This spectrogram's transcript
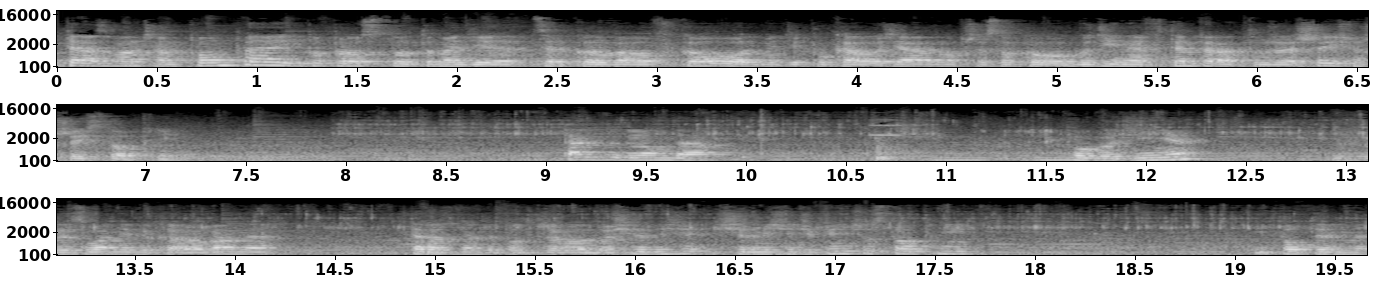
I teraz włączam pompę i po prostu to będzie cyrkulowało w koło i będzie pukało ziarno przez około godzinę w temperaturze 66 stopni. Tak wygląda po godzinie. Już jest ładnie wyklarowane. Teraz będę podgrzewał do 70 75 stopni i potem, e,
